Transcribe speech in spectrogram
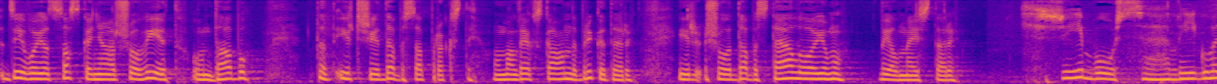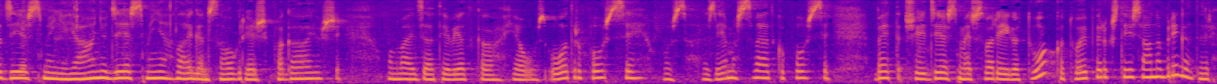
dzīvojot saskaņā ar šo vietu un dabu, tad ir šie dabas apraksti. Un man liekas, ka Anna Brigadara ir šo dabas tēlojumu lielmeistari. Šī būs eh, līgo dziesmiņa, Jāņu dziesmiņa, lai gan saugrieži pagājuši un vajadzētu jau iet jau uz otru pusi, uz Ziemassvētku pusi. Bet šī dziesma ir svarīga to, ka to ir pierakstījis Anna Brigadere.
